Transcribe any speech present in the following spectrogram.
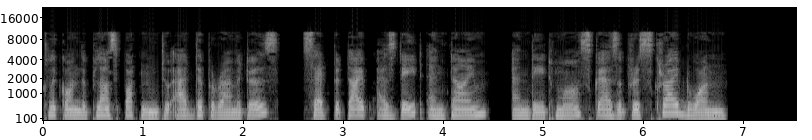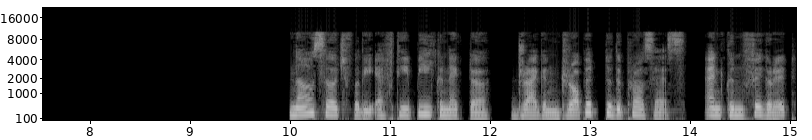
Click on the plus button to add the parameters. Set the type as date and time, and date mask as a prescribed one. Now search for the FTP connector, drag and drop it to the process, and configure it.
